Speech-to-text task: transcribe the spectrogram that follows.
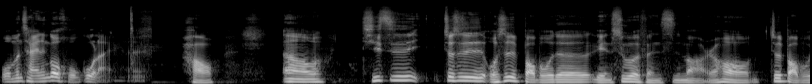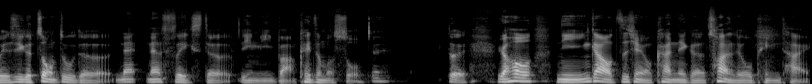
我们才能够活过来。好，嗯，其实就是我是宝博的脸书的粉丝嘛，然后就是宝博也是一个重度的 Net Netflix 的影迷吧，可以这么说。对对，然后你应该有之前有看那个串流平台，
